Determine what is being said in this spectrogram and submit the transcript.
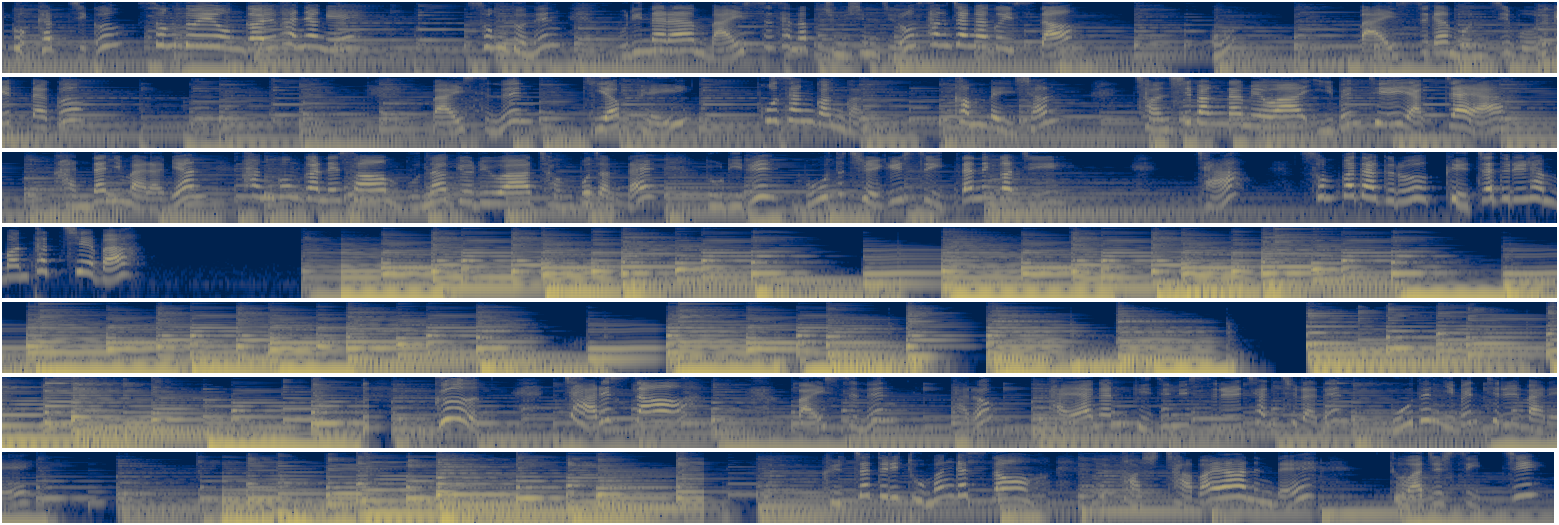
복합지구 송도에 온 걸 환영해. 송도는 우리나라 마이스 산업 중심지로 성장하고 있어. 어? 마이스가 뭔지 모르겠다고? 마이스는 기업회의, 포상관광, 컨벤션, 전시박람회와 이벤트의 약자야. 간단히 말하면 한 공간에서 문화 교류와 정보 전달, 놀이를 모두 즐길 수 있다는 거지. 자, 손바닥으로 글자들을 한번 터치해봐. 굿! 잘했어! 마이스는 바로 다양한 비즈니스를 창출하는 모든 이벤트를 말해. 글자들이 도망갔어. 다시 잡아야 하는데 도와줄 수 있지?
